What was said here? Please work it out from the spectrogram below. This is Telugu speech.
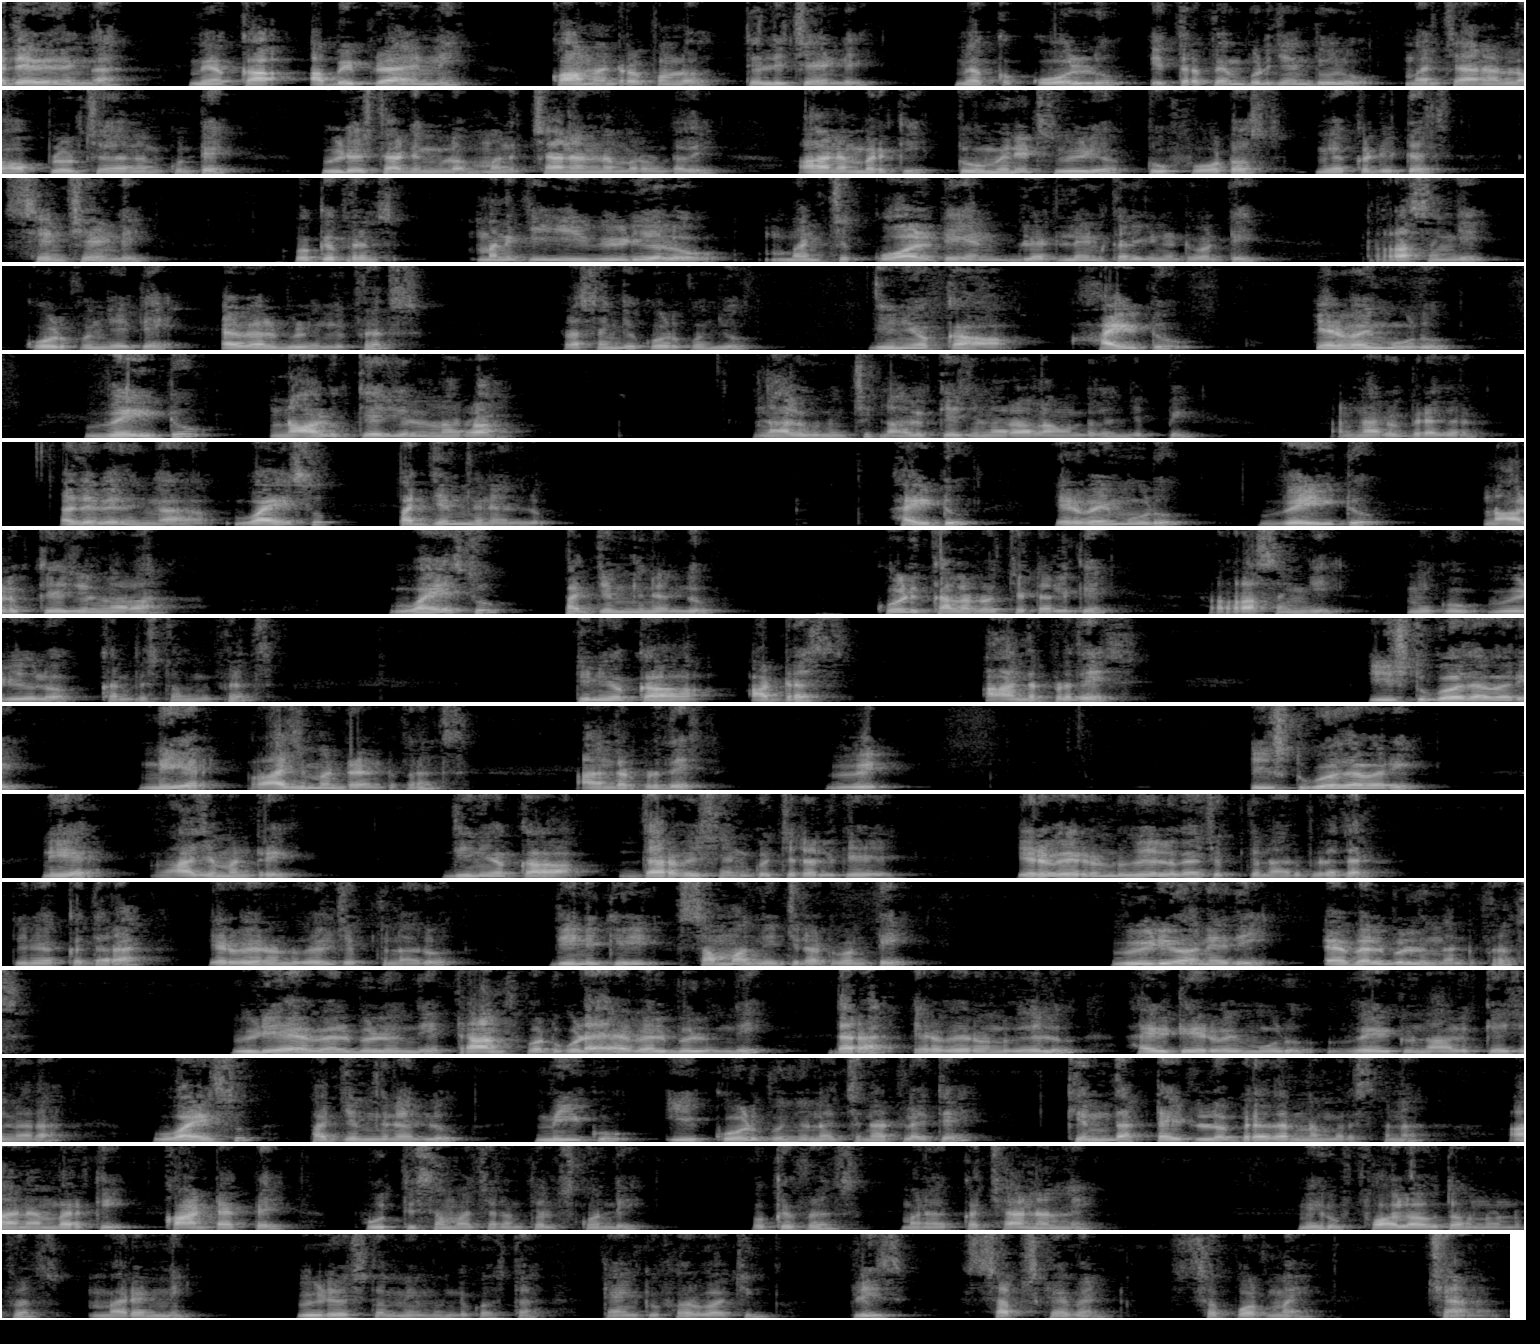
అదేవిధంగా మీ యొక్క అభిప్రాయాన్ని కామెంట్ రూపంలో తెలియచేయండి. మీ యొక్క కోళ్ళు ఇతర పెంపుడు జంతువులు మన ఛానల్లో అప్లోడ్ చేయాలనుకుంటే వీడియో స్టార్టింగ్లో మన ఛానల్ నెంబర్ ఉంటుంది. ఆ నెంబర్కి two minutes video two photos మీ యొక్క డీటెయిల్స్ సెండ్ చేయండి. ఓకే ఫ్రెండ్స్ మనకి ఈ వీడియోలో మంచి క్వాలిటీ అండ్ బ్లడ్ లైన్ కలిగినటువంటి రసంగి కోడిపుంజు అయితే అవైలబుల్ ఉంది ఫ్రెండ్స్. రసంగి కోడిపుంజు దీని యొక్క హైటు ఇరవై మూడు వెయిట్ నాలుగు కేజీలన్నర నాలుగు నుంచి నాలుగు కేజీలన్నర అలా ఉంటుందని చెప్పి అన్నారు బ్రదర్. అదేవిధంగా వయసు పద్దెనిమిది నెలలు హైటు ఇరవై మూడు వెయిట్ నాలుగు కేజీలన్నర వయసు పద్దెనిమిది నెలలు. కోడి కలర్ వచ్చేటలకి రసంగి మీకు వీడియోలో కనిపిస్తుంది ఫ్రెండ్స్. దీని యొక్క address Andhra Pradesh East Godavari near Rajahmundry అంట friends. Andhra Pradesh East Godavari near Rajahmundry. దీని యొక్క ధర విషయానికి వచ్చేటప్పటికి ఇరవై రెండు వేలుగా చెప్తున్నారు బ్రదర్. దీని యొక్క ధర ఇరవై రెండు వేలు చెప్తున్నారు. దీనికి సంబంధించినటువంటి వీడియో అనేది అవైలబుల్ ఉందంట ఫ్రెండ్స్. వీడియో అవైలబుల్ ఉంది ట్రాన్స్పోర్ట్ కూడా అవైలబుల్ ఉంది. ధర ఇరవై రెండు వేలు. హైట్ ఇరవై మూడు వెయిట్ నాలుగు కేజీలన్నర వయసు పద్దెనిమిది నెలలు. మీకు ఈ కోడిపుంజు నచ్చినట్లయితే కింద టైటిల్లో బ్రదర్ నెంబర్ ఇస్తున్నా ఆ నెంబర్కి కాంటాక్ట్ అయ్యి పూర్తి సమాచారం తెలుసుకోండి. ఓకే ఫ్రెండ్స్ మన యొక్క ఛానల్ని మీరు ఫాలో అవుతూ ఉండండి ఫ్రెండ్స్. మరిన్ని వీడియోస్తో మీ ముందుకు వస్తా. Thank you for watching please subscribe and support my channel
